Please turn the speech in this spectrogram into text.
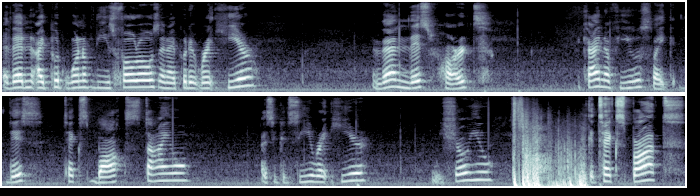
And then I put one of these photos and I put it right here. And then this part kind of use like this text box style as you can see right here. Let me show you. Like a text box.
